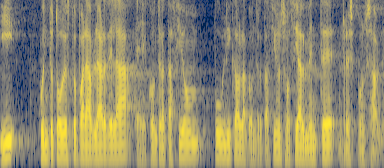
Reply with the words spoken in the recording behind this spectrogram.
Y cuento todo esto para hablar de la eh, contratación pública o la contratación socialmente responsable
